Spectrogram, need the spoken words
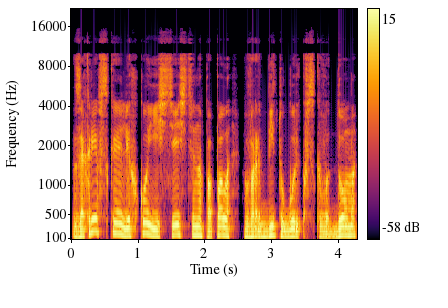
Закревская легко и естественно попала в орбиту Горьковского дома,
